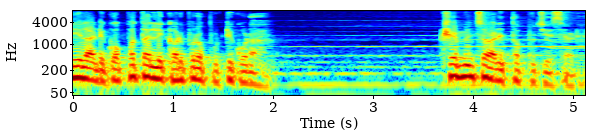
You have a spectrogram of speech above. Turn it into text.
నీలాంటి గొప్ప తల్లి కడుపులో పుట్టి కూడా క్షమించాలని తప్పు చేశాడు.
